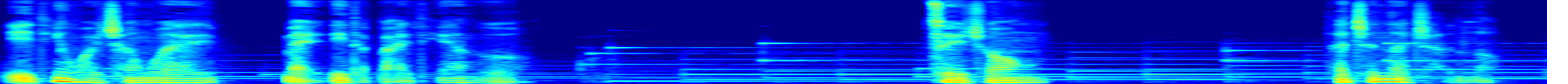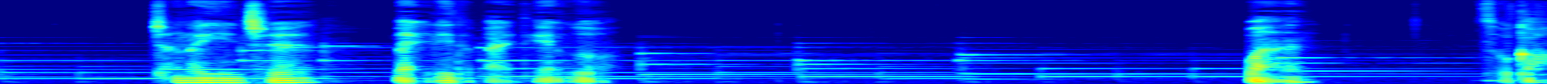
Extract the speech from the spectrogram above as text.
一定会成为美丽的白天鹅。最终，他真的成了，成了一只美丽的白天鹅。晚安，做个好梦。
